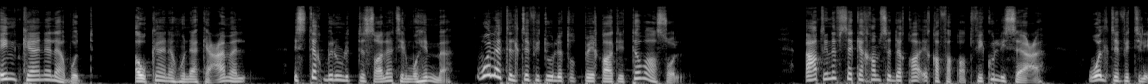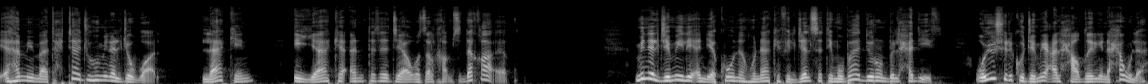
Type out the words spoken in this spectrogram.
إن كان لابد أو كان هناك عمل استقبلوا الاتصالات المهمة ولا تلتفتوا لتطبيقات التواصل أعط نفسك خمس دقائق فقط في كل ساعة والتفت لأهم ما تحتاجه من الجوال لكن إياك أن تتجاوز الخمس دقائق من الجميل أن يكون هناك في الجلسة مبادر بالحديث ويشرك جميع الحاضرين حوله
